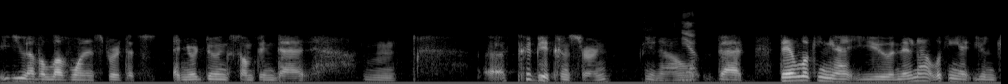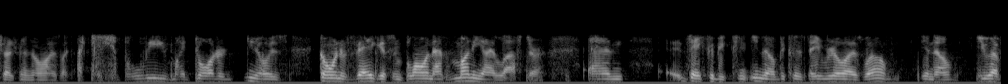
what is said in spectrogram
you have a loved one in spirit that's and you're doing something that hmm, uh, could be a concern, you know, yep. that they're looking at you and they're not looking at you in judgment eyes like I can't believe my daughter, you know, is going to Vegas and blowing that money I left her, and they could be, you know, because they realize, well, you know, you have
